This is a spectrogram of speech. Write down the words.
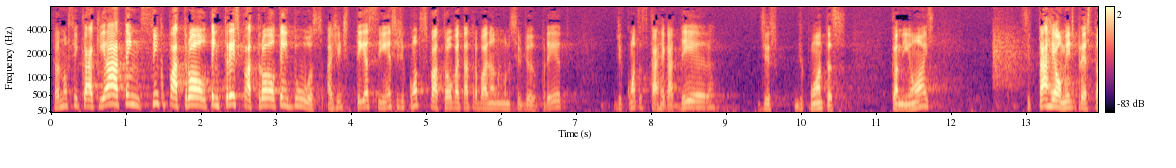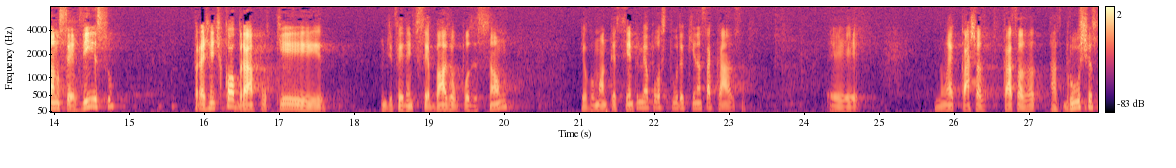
Para não ficar aqui, ah, tem cinco patrol, tem três patrol, tem duas. A gente ter a ciência de quantos patrol vai estar trabalhando no município de Ouro Preto, de quantas carregadeiras, de, de quantas caminhões, se está realmente prestando serviço, para a gente cobrar, porque indiferente de ser base ou oposição, eu vou manter sempre minha postura aqui nessa casa. É, não é caça, caça às bruxas,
